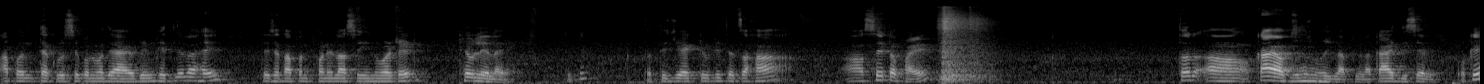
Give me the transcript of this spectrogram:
आपण त्या क्रुसिबलमध्ये आयोडीन घेतलेलं आहे. त्याच्यात आपण फनेला असं इन्व्हर्टेड ठेवलेलं आहे. ठीक आहे? तर त्याची ॲक्टिव्हिटी त्याचा हा सेटअप आहे. तर काय ऑब्झर्व होईल आपल्याला? काय दिसेल? ओके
